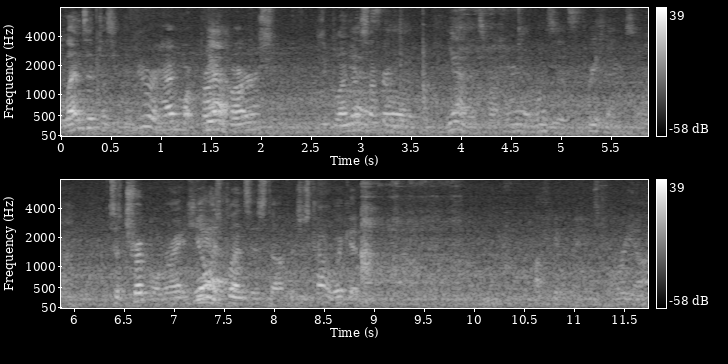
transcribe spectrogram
blends it. Does he? Have you ever had Mar- Brian Yeah. Carter's? Does he blend Yeah, that it's sucker? the- yeah, it's what, what is it? It's three things. Uh, It's a triple, right? He Yeah. always blends his stuff, which is kind of wicked. I forget the name. It's Oriana,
